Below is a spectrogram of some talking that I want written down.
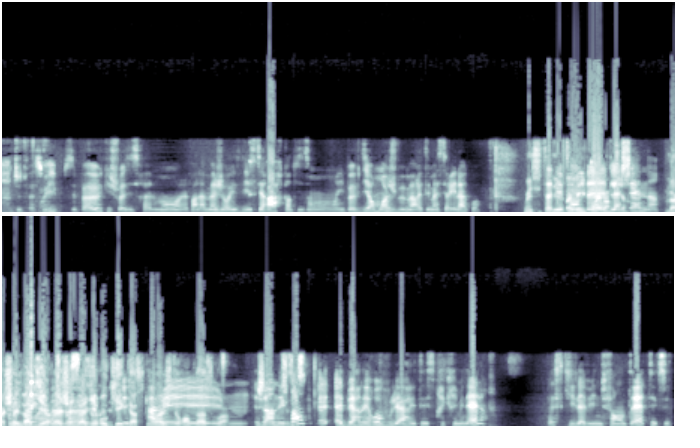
Hmm. De toute façon, Oui. c'est pas eux qui choisissent réellement. euh, Enfin la majorité, c'est rare quand ils ont, ils peuvent dire moi je veux m'arrêter ma série là quoi. Oui, Ça dépend de, la chaîne. la chaîne va dire, la chaîne va dire ok, Et- casse-toi, Ah, et je te remplace quoi. hum, J'ai un exemple. Ed- Ed Bernero voulait arrêter Esprit criminel parce qu'il avait une fin en tête, etc.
